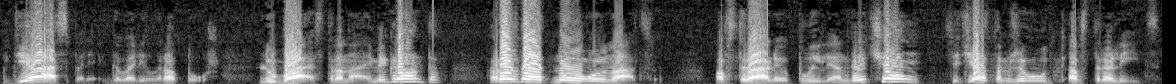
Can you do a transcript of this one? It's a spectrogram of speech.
к диаспоре, говорил Ратош. Любая страна эмигрантов рождает новую нацию. В Австралию плыли англичане, сейчас там живут австралийцы.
